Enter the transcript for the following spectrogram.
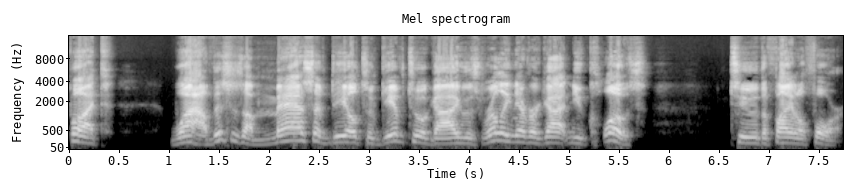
But wow, this is a massive deal to give to a guy who's really never gotten you close to the final four.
